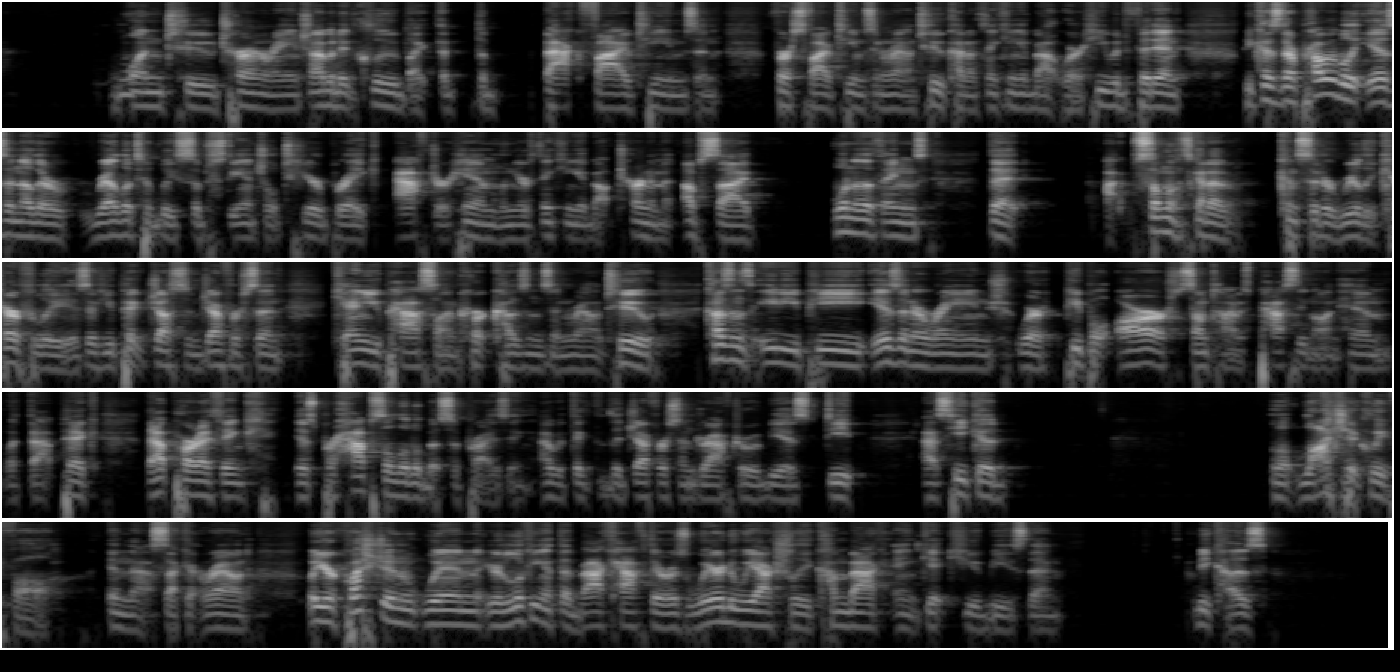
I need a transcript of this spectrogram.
one two turn range. I would include like the the back five teams and first five teams in round two, kind of thinking about where he would fit in, because there probably is another relatively substantial tier break after him when you're thinking about tournament upside. One of the things that uh, someone's got to consider really carefully is if you pick Justin Jefferson, can you pass on Kirk Cousins in round two? Cousins ADP is in a range where people are sometimes passing on him with that pick. That part I think is perhaps a little bit surprising. I would think that the Jefferson drafter would be as deep as he could logically fall in that second round. But your question when you're looking at the back half there is where do we actually come back and get QBs then? Because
